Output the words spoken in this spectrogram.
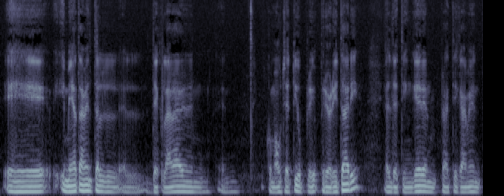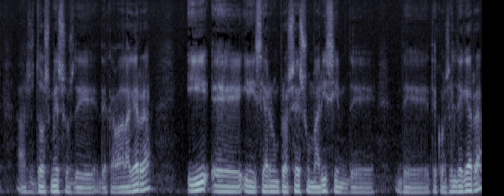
Eh, immediatament el, el declarar en, en, com a objectiu prioritari, el detingueren pràcticament als dos mesos d'acabada la guerra i eh, iniciaren un procés sumaríssim de, de, de Consell de Guerra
